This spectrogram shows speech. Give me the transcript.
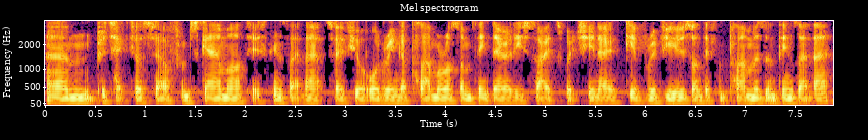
um, protect yourself from scam artists, things like that. So if you're ordering a plumber or something, there are these sites which you know give reviews on different plumbers and things like that.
